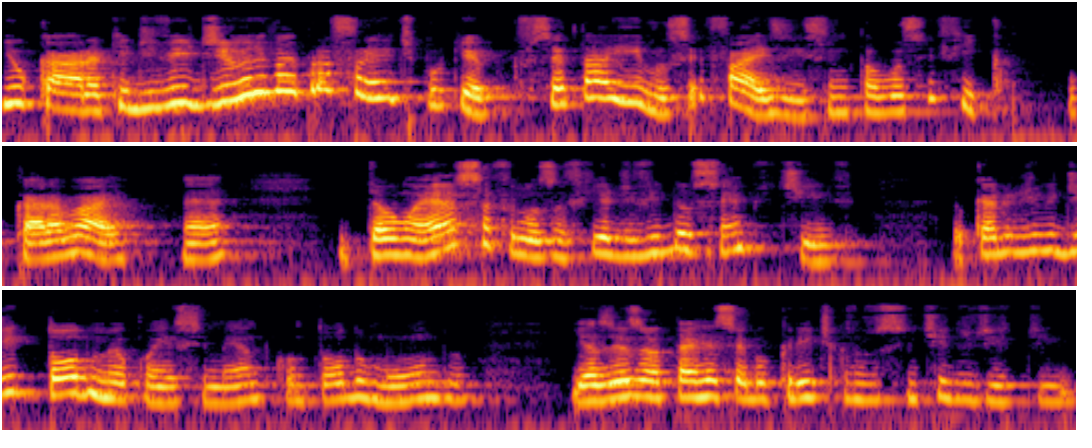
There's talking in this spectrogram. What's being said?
E o cara que dividiu, ele vai para frente. Por quê? Porque você está aí, você faz isso, então você fica. O cara vai, né? Então essa filosofia de vida eu sempre tive. Eu quero dividir todo o meu conhecimento com todo mundo. E às vezes eu até recebo críticas no sentido de, de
